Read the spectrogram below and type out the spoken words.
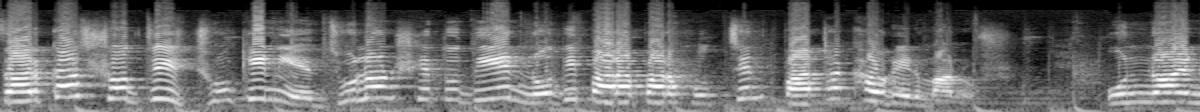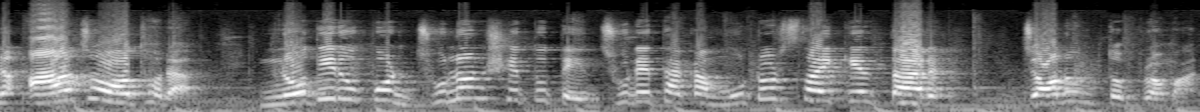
সার্কাস সদৃশ ঝুঁকি নিয়ে ঝুলন সেতু দিয়ে নদী পারাপার হচ্ছেন পাঠাখাউড়ের মানুষ। উন্নয়ন আজও অধরা। নদীর উপর ঝুলন সেতুতে ঝুলে থাকা মোটরসাইকেল তার জ্বলন্ত প্রমাণ।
